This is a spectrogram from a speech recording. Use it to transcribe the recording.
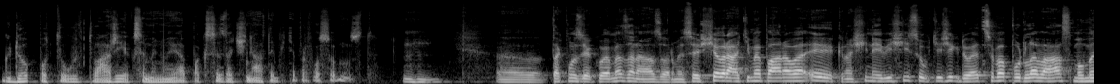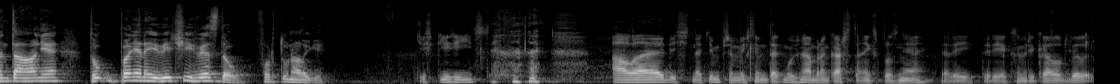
kdo pod tou tváří, jak se jmenuje, a pak se začínáte být teprve osobnost. Mm-hmm. Tak moc děkujeme za názor. My se ještě vrátíme, pánové, i k naší nejvyšší soutěži. Kdo je třeba podle vás momentálně tou úplně největší hvězdou Fortuna ligy? Těžký říct. ale když nad tím přemýšlím, tak možná brankář Staněk z Plzně, který, který, jak jsem říkal, byl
